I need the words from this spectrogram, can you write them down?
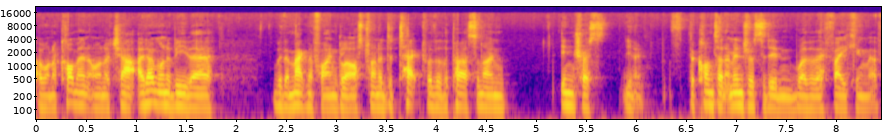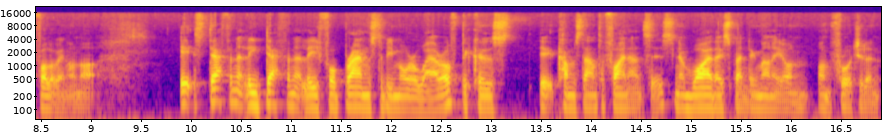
I want to comment. I want to chat. I don't want to be there with a magnifying glass trying to detect whether the person I'm interest, you know, the content I'm interested in, whether they're faking their following or not. It's definitely, definitely for brands to be more aware of because it comes down to finances. You know, why are they spending money on on fraudulent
